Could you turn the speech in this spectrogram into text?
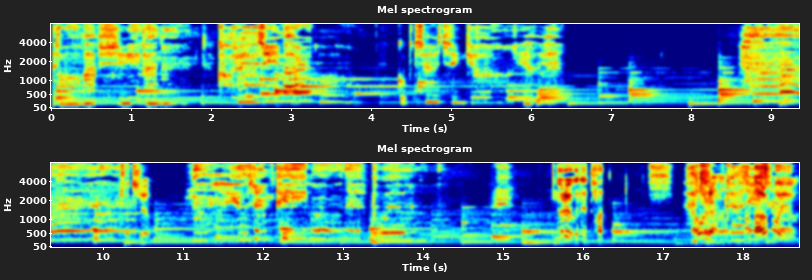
도밥 시간 꼭 잘 챙겨야 해. 아, 좋죠. 너 요즘 피곤해 보여. 노래 근데 다 나올라나? 다 나올 거예요.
